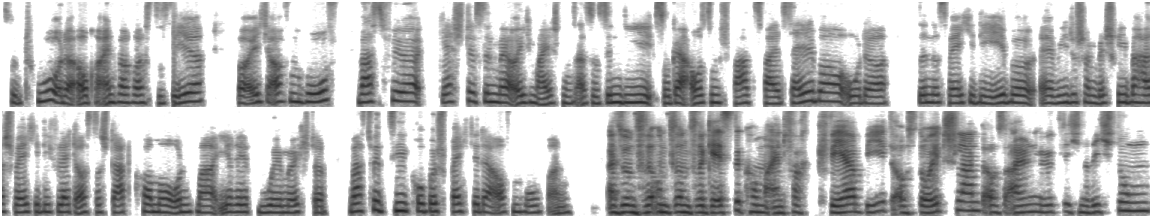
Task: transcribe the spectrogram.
zu tun oder auch einfach was zu sehen bei euch auf dem Hof. Was für Gäste sind bei euch meistens? Also sind die sogar aus dem Schwarzwald selber oder sind es welche, die eben, äh, wie du schon beschrieben hast, welche, die vielleicht aus der Stadt kommen und mal ihre Ruhe möchte? Was für Zielgruppe sprecht ihr da auf dem Hof an? Also unsere, unsere Gäste kommen einfach querbeet aus Deutschland, aus allen möglichen Richtungen.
